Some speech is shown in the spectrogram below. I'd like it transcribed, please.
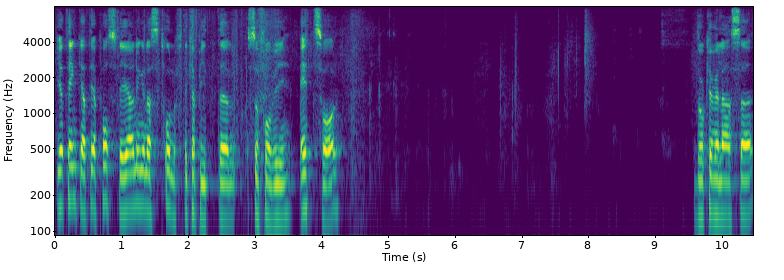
Jag tänker att i Apostlagärningarnas tolfte kapitel så får vi ett svar. Då kan vi läsa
